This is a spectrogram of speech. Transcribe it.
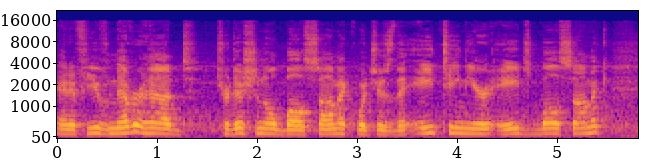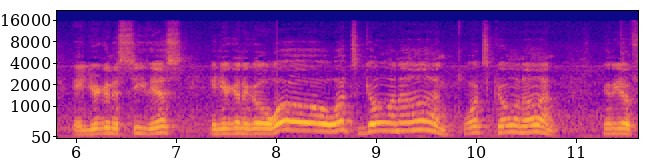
And if you've never had traditional balsamic, which is the 18 year aged balsamic, and you're gonna see this and you're gonna go, whoa, what's going on? What's going on? You're gonna give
